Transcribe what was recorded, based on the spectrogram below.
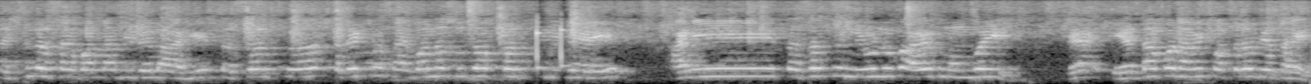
तहसीलदार साहेबांना दिलेलं आहे. तसंच कलेक्टर साहेबांना सुद्धा पत्र दिले आहे. आणि तसंच निवडणूक आयोग मुंबई यांना पण आम्ही पत्र देत आहे.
